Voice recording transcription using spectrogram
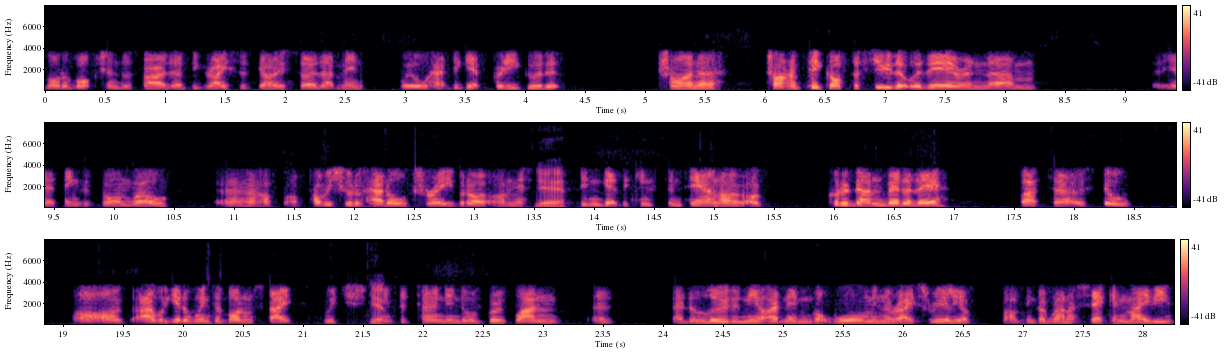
lot of options as far as our big races go. So that meant we all had to get pretty good at trying to trying to pick off the few that were there, and um, yeah, things have gone well. Uh, I, I, probably should have had all three, but I, I yeah. didn't get the Kingston Town. I, I, could have done better there, but uh, it was still I was able to get a Winterbottom Stakes, which yep. since it turned into a Group One, as had eluded me. I hadn't even got warm in the race really. I, I think I'd run a second maybe.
